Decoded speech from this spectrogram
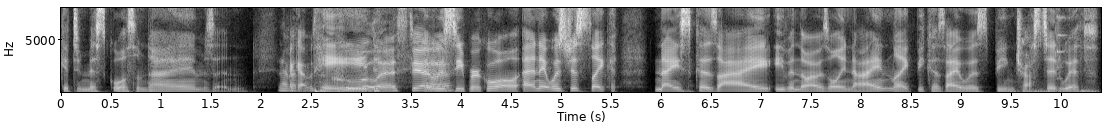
get to miss school sometimes and And I I got paid. coolest, yeah. It was super cool. And it was just like nice because I, even though I was only nine, like because I was being trusted with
